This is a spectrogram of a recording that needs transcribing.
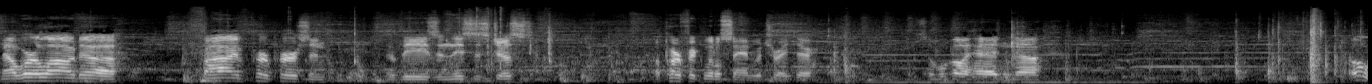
Now we're allowed uh, five per person of these, and this is just a perfect little sandwich right there. So we'll go ahead and uh, oh.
